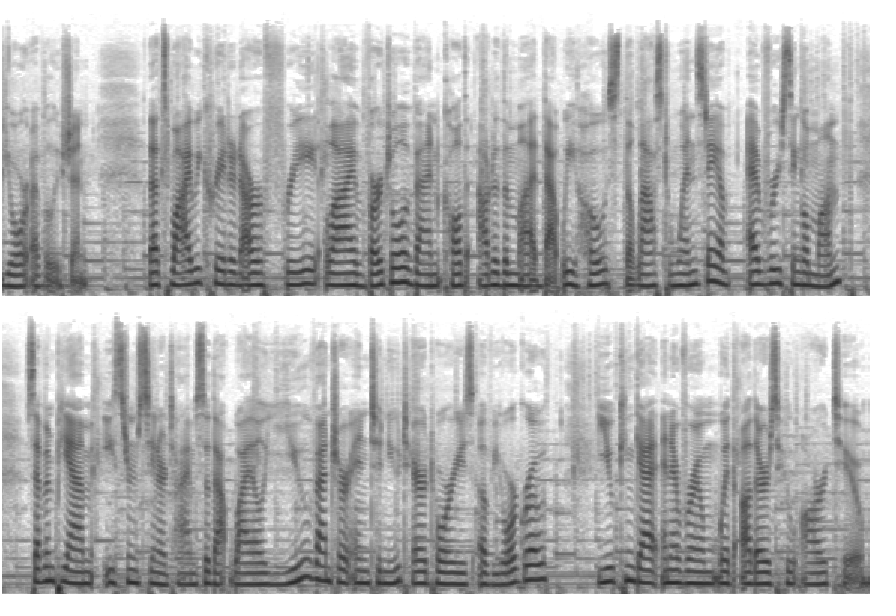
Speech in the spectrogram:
your evolution. That's why we created our free live virtual event called Out of the Mud that we host the last Wednesday of every single month, 7 p.m. Eastern Standard Time, so that while you venture into new territories of your growth, you can get in a room with others who are too.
